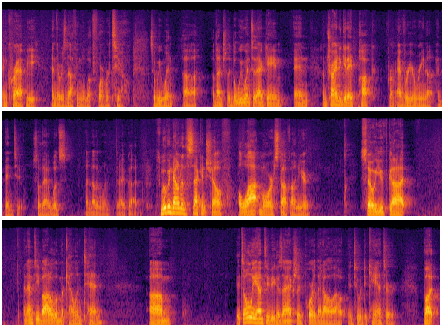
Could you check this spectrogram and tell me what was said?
and crappy, and there was nothing to look forward to. So we went uh, eventually, but we went to that game, and I'm trying to get a puck from every arena I've been to. So that was another one that I've gotten. So moving down to the second shelf, a lot more stuff on here. So you've got an empty bottle of Macallan 10. Um, it's only empty because I actually poured that all out into a decanter. But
